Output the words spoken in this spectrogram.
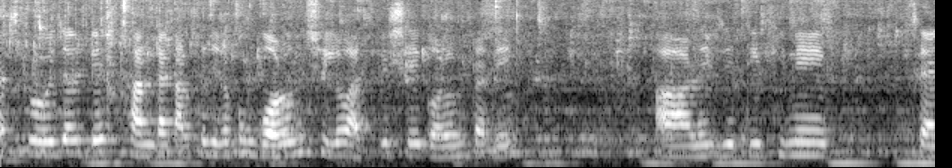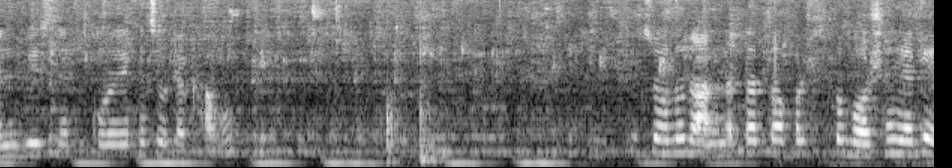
আজকে ওয়েদার বেশ ঠান্ডা, কালকে যেরকম গরম ছিল, আজকে সেই গরমটা নেই। আর এই যে টিফিনে স্যান্ডউইচ করে রেখেছে, ওটা খাব। চলো, রান্নাটা তো আপাতত বসাই আগে।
